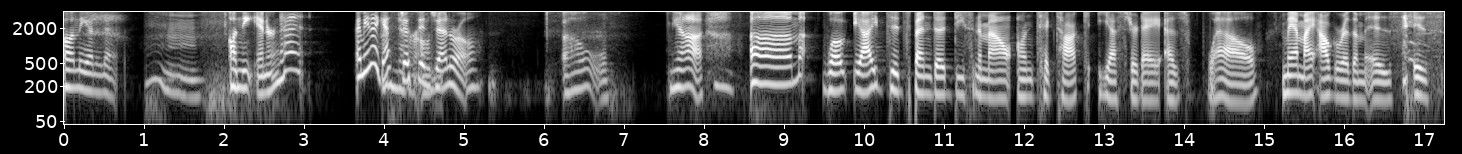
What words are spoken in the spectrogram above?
on the internet? On the internet? I mean, I guess just in general. Oh. Yeah. Um well, yeah, I did spend a decent amount on TikTok yesterday as well. Man, my algorithm is is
